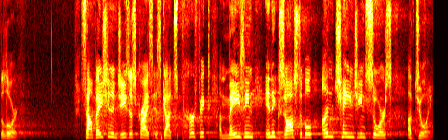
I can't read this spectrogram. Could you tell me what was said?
the Lord. Salvation in Jesus Christ is God's perfect, amazing, inexhaustible, unchanging source of joy.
